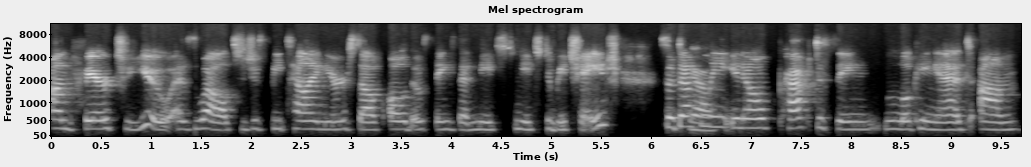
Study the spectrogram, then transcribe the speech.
unfair to you as well to just be telling yourself all those things that needs needs to be changed so definitely yeah. you know practicing looking at um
